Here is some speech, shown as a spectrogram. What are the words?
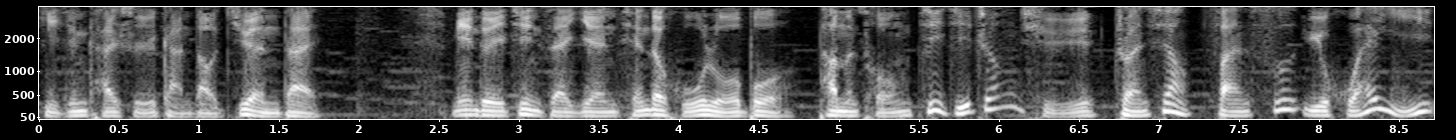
已经开始感到倦怠。面对近在眼前的胡萝卜，他们从积极争取转向反思与怀疑，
